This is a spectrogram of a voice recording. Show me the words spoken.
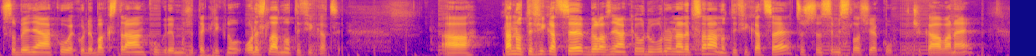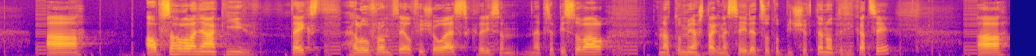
v sobě nějakou jako debug stránku, kde můžete kliknout odeslat notifikaci. A ta notifikace byla z nějakého důvodu nadepsaná notifikace, což jsem si myslel, že jako očekávané. A, a obsahovala nějaký text Hello from Sailfish OS, který jsem nepřepisoval. Na to mi až tak nesejde, co to píše v té notifikaci. A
